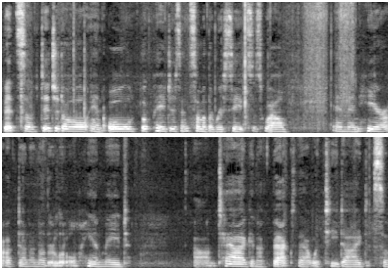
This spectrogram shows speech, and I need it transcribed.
bits of digital and old book pages and some of the receipts as well. And then here I've done another little handmade um, tag, and I've backed that with tea dyed, so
